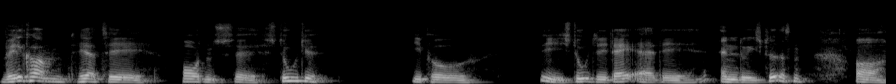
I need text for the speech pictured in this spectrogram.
Velkommen her til Hortens øh, studie. I, på, I studiet i dag er det Anne-Louise Pedersen og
